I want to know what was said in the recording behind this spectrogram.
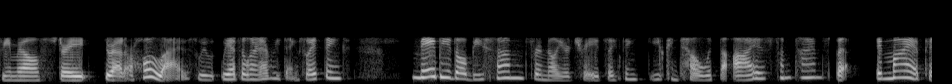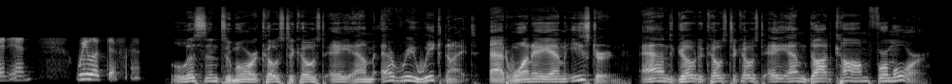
female, straight throughout our whole lives. We we have to learn everything. So I think maybe there'll be some familiar traits. I think you can tell with the eyes sometimes, but in my opinion, we look different. Listen to more Coast to Coast AM every weeknight at 1 a.m. Eastern and go to coasttocoastam.com for more.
